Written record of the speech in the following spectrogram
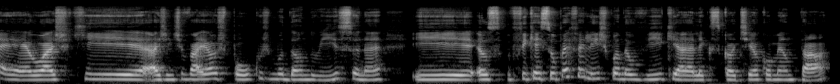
É, eu acho que a gente vai aos poucos mudando isso, né? E eu fiquei super feliz quando quando eu vi que a Alex Scott ia comentar.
